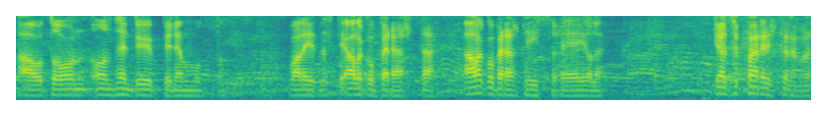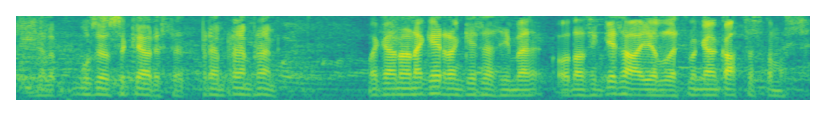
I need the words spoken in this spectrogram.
auto on, on sen tyyppinen, mutta valitettavasti alkuperäistä, alkuperäistä historiaa ei ole. Käytkö päristelemässä siellä museossa käydessä, että präm, präm, präm? Mä käyn aina kerran kesäisin, mä otan sen kesäajelulle ja sitten mä käyn katsastamassa.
